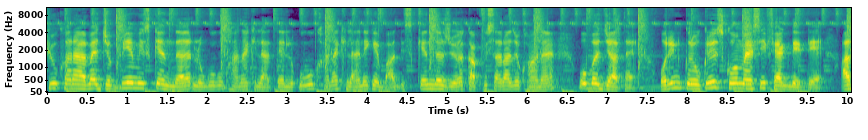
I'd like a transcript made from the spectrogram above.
क्यों ख़राब है? जब भी हम इसके अंदर लोगों को खाना खिलाते हैं, लोगों को खाना खिलाने के बाद इसके अंदर जो है, काफ़ी सारा जो खाना है, वो बच जाता है। और इन क्रोकरीज को हम ऐसे ही फेंक देते हैं। अब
